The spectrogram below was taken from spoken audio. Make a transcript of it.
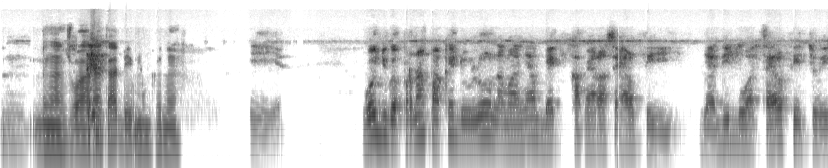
Hmm, dengan suara tadi mungkin ya. iya. Gue juga pernah pakai dulu namanya back kamera selfie. Jadi buat selfie cuy.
